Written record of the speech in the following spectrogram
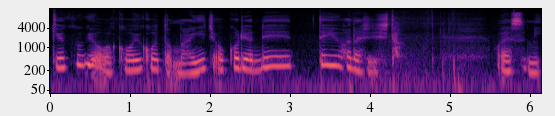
客業はこういうこと毎日起こるよねっていう話でした。おやすみ。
